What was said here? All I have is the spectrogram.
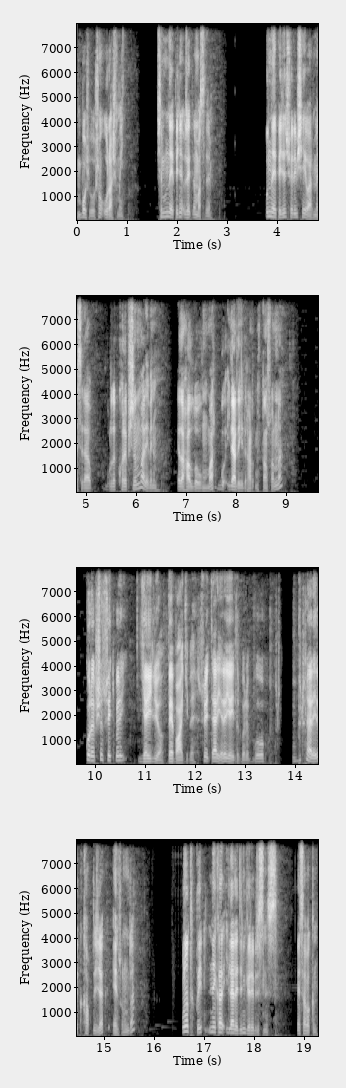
Boş boşuna uğraşmayın. Şimdi bu NPC'nin özellikle bahsedelim. Bu NPC'de şöyle bir şey var. Mesela burada Corruption'ım var ya benim. Ya da Hollow'um var. Bu ileride gelir Hardmood'dan sonra. Corruption sürekli böyle yayılıyor. Veba gibi. Sürekli her yere yayılır böyle. Bu, bu bütün her yeri kaplayacak en sonunda. Buna tıklayıp ne kadar ilerlediğini görebilirsiniz. Mesela bakın.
